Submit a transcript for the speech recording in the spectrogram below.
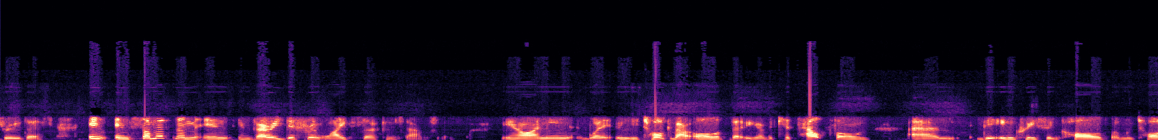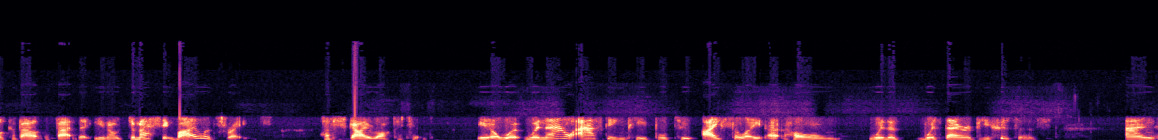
through this. In in some of them in, in very different life circumstances. You know, I mean, when, you talk about all of the, you know, the kids' help phone, um, the increase in calls, when we talk about the fact that, you know, domestic violence rates have skyrocketed. You know, we're, we're now asking people to isolate at home with a, with their abusers. And,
